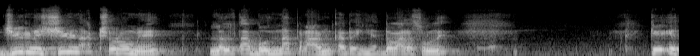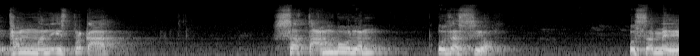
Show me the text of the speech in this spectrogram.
जीर्ण शीर्ण अक्षरों में ललता बोलना प्रारंभ कर रही हैं। दोबारा सुन लें कि इत्थम मन इस प्रकार, सतांबुलम उदस्य। उस समय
